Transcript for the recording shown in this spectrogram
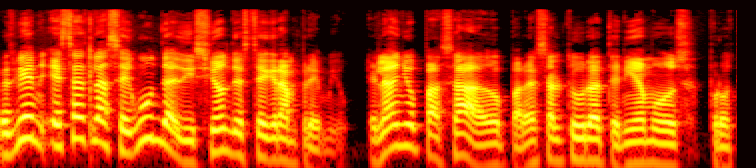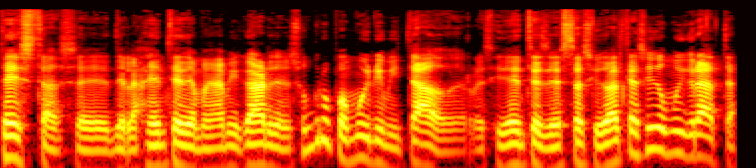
Pues bien, esta es la segunda edición de este Gran Premio. El año pasado, para esta altura, teníamos protestas eh, de la gente de Miami Gardens, un grupo muy limitado de residentes de esta ciudad que ha sido muy grata,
